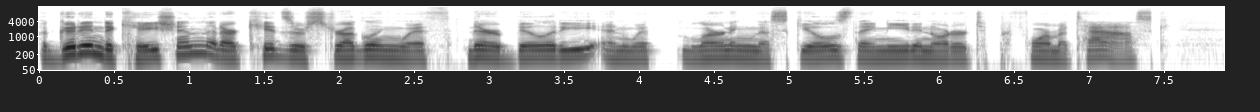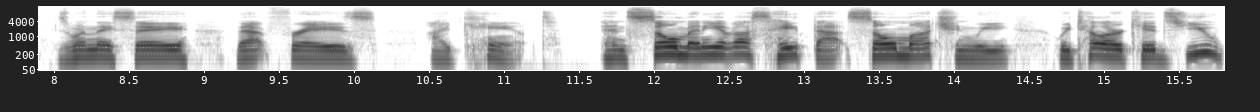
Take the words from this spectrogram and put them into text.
A good indication that our kids are struggling with their ability and with learning the skills they need in order to perform a task is when they say that phrase, I can't. And so many of us hate that so much and we we tell our kids you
